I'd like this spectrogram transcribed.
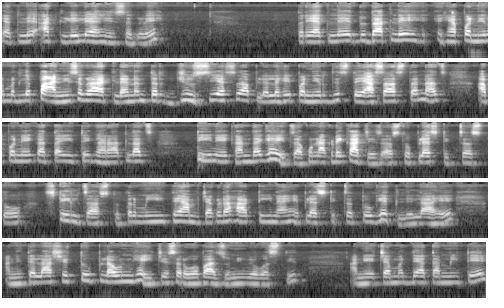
यातले आटलेले आहे सगळे. तर यातले दुधातले ह्या पनीरमधलं पाणी सगळं आटल्यानंतर ज्युसी असं आपल्याला हे पनीर दिसते असं असतानाच आपण एक आता इथे घरातलाच टीन एखादा घ्यायचा. कुणाकडे काचेचा असतो प्लॅस्टिकचा असतो स्टीलचा असतो. तर मी इथे आमच्याकडं हा टीन आहे प्लॅस्टिकचा तो घेतलेला आहे. आणि त्याला असे तूप लावून घ्यायचे सर्व बाजूनी व्यवस्थित. आणि याच्यामध्ये आता मी ते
